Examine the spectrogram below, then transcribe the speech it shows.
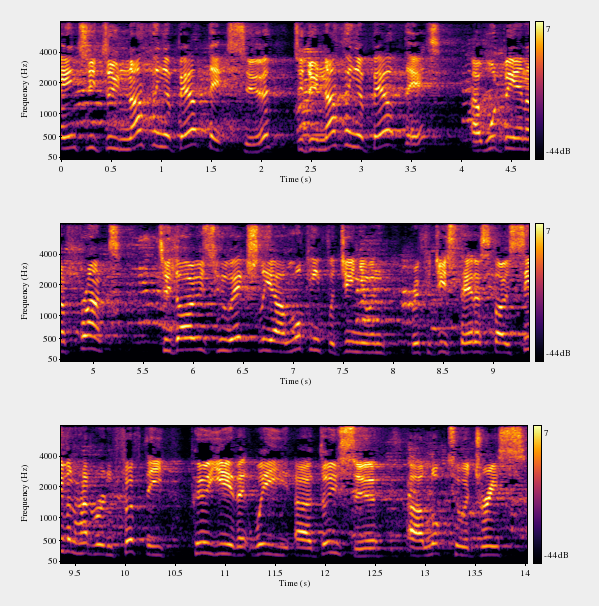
And to do nothing about that, sir, to do nothing about that uh, would be an affront to those who actually are looking for genuine refugee status, those 750 per year that we uh, do, sir, uh, look to address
